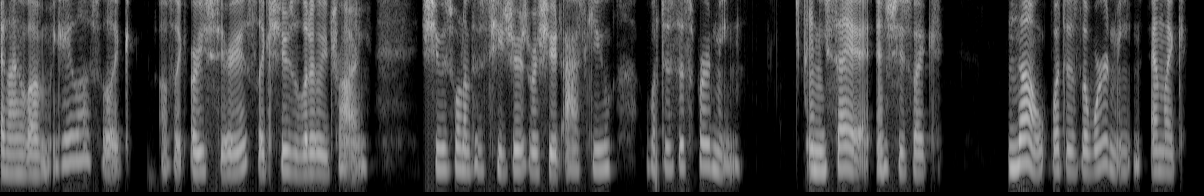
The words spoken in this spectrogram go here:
and I love Michaela. So like I was like, "Are you serious?" Like she was literally trying. She was one of those teachers where she would ask you, "What does this word mean?" And you say it, and she's like, "No, what does the word mean?" And like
